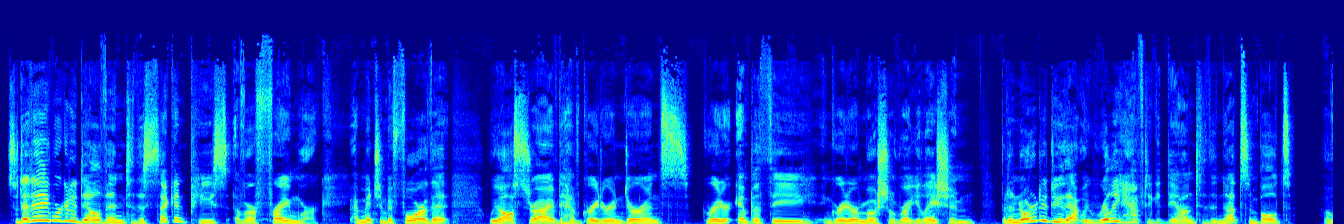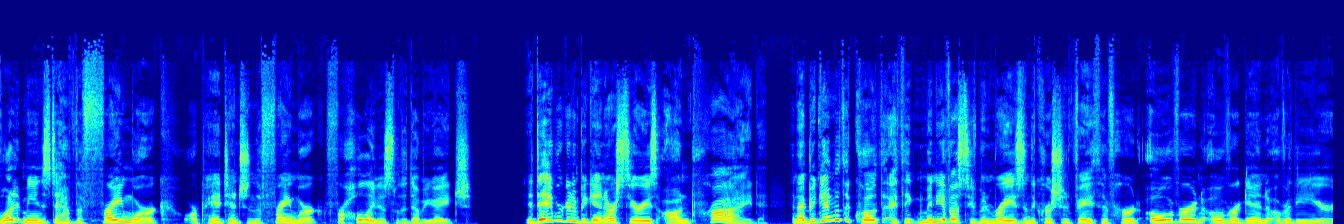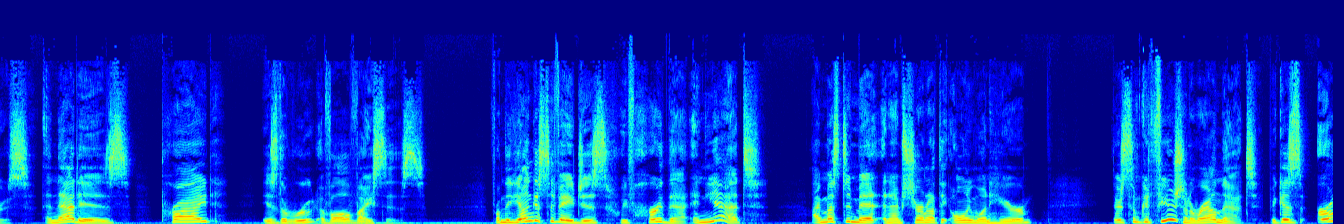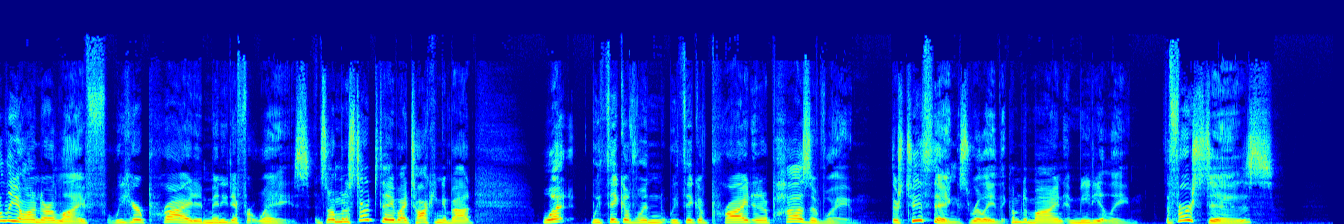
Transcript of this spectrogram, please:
So today we're going to delve into the second piece of our framework. I mentioned before that we all strive to have greater endurance, greater empathy, and greater emotional regulation. But in order to do that, we really have to get down to the nuts and bolts of what it means to have the framework or pay attention to the framework for holiness with a WH. Today we're going to begin our series on pride. And I begin with a quote that I think many of us who've been raised in the Christian faith have heard over and over again over the years. And that is Pride is the root of all vices. From the youngest of ages, we've heard that. And yet, I must admit, and I'm sure I'm not the only one here, there's some confusion around that because early on in our life, we hear pride in many different ways. And so I'm going to start today by talking about what we think of when we think of pride in a positive way. There's two things really that come to mind immediately. The first is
